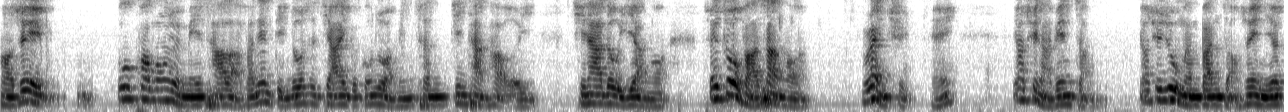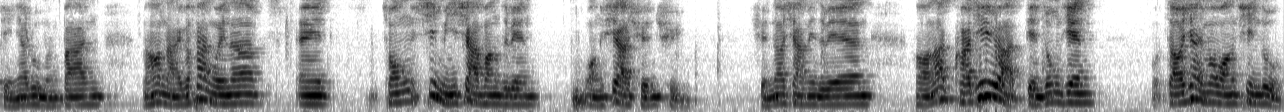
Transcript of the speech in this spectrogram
好，所以不过跨工作也没差啦，反正顶多是加一个工作表名称惊叹号而已。其他都一样哦，所以做法上哦，range，哎，要去哪边找？要去入门班找，所以你要点一下入门班，然后哪一个范围呢？哎，从姓名下方这边往下选取，选到下面这边，好，那 criteria 点中间，我找一下有没有王庆禄，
